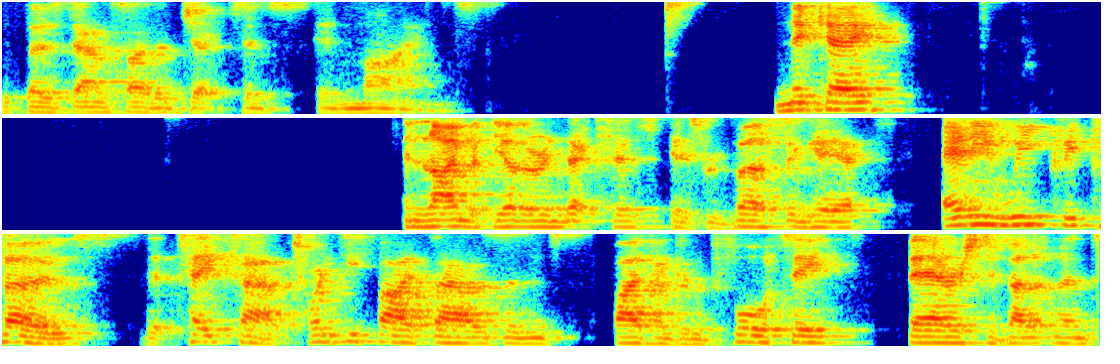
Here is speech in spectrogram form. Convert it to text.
with those downside objectives in mind. Nikkei, in line with the other indexes, is reversing here. Any weekly close that takes out 25,540, bearish development,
